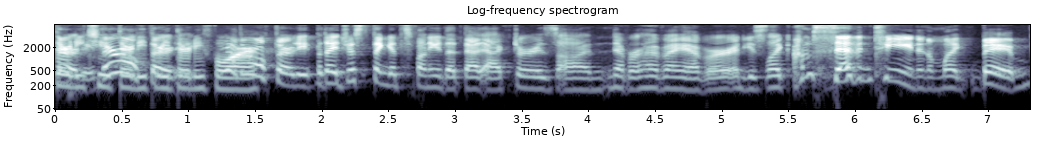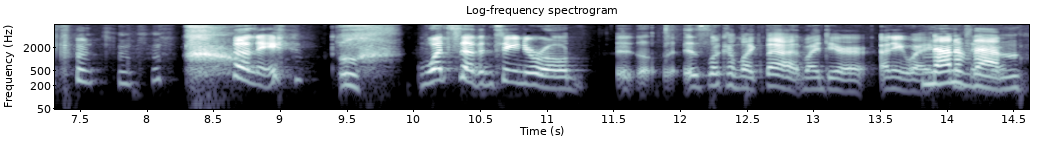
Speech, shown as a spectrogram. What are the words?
32, They're all 33, 30. Yeah, 34. they're all 30, but I just think it's funny that that actor is on Never Have I Ever, and he's like, I'm 17. And I'm like, babe, honey, Oof. what 17 year old is looking like that, my dear? Anyway. None of them.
